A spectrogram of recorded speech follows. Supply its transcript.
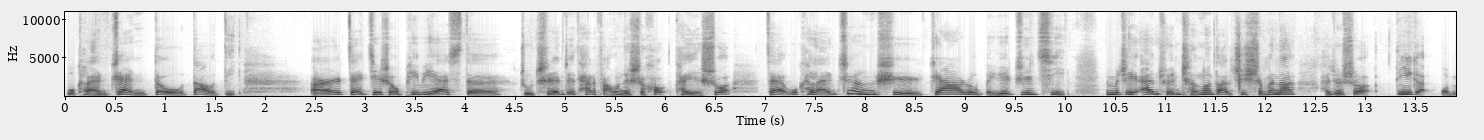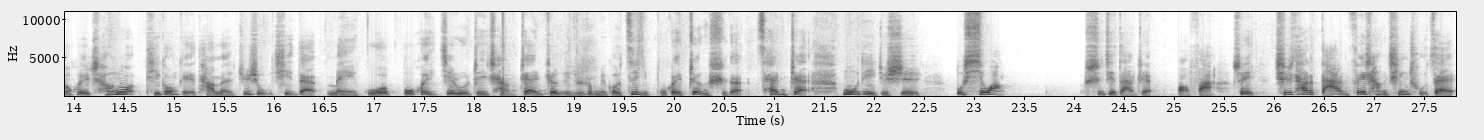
乌克兰战斗到底，而在接受 PBS 的主持人对他的访问的时候，他也说。在乌克兰正式加入北约之际，那么这些安全承诺到底是什么呢？他就说，第一个，我们会承诺提供给他们军事武器，但美国不会介入这场战争，也就是说，美国自己不会正式的参战，目的就是不希望世界大战爆发。所以，其实他的答案非常清楚，在。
